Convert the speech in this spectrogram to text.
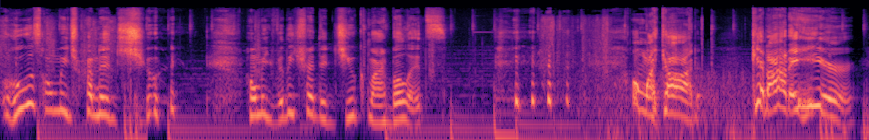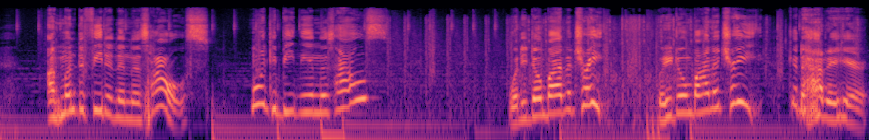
who is homie trying to juke? Homie really tried to juke my bullets. oh my god! Get out of here! I'm undefeated in this house. No one can beat me in this house. What are you doing behind the tree? What are you doing behind the tree? Get out of here.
